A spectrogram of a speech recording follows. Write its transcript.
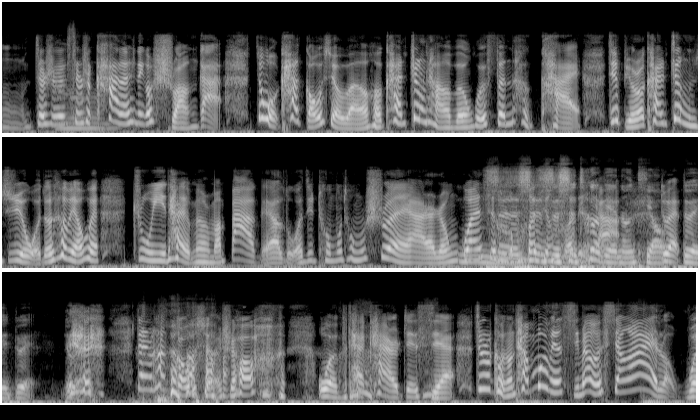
嗯，就是就是看的是那个爽感。就我看狗血文和看正常的文，我会分得很开。就比如说看正剧，我就特别会注意它有没有什么 bug 呀，逻辑通不通顺呀，人物关系合不是合情是是是，合理特别呀。能挑。对对对，但是看狗血的时候，我不太 care 这些，就是可能他莫名其妙的相爱了，我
